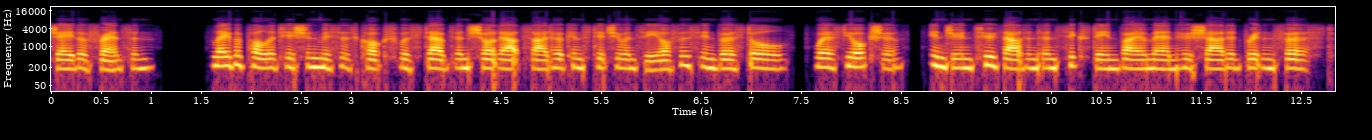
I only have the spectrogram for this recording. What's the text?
Jayda Fransen. Labour politician Mrs Cox was stabbed and shot outside her constituency office in Birstall, West Yorkshire, in June 2016 by a man who shouted Britain First.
